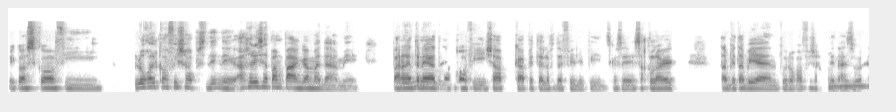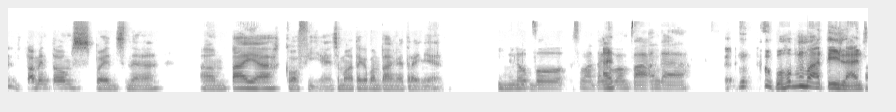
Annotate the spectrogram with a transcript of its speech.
because coffee, local coffee shops din eh. Actually, sa Pampanga, madami. Parang ito na yata Mm. yung coffee shop capital of the Philippines. Kasi sa Clark, tabi-tabi yan, puro coffee shop din as well. Mm. Tom and Tom's, Pweds na, um, Paya Coffee. Ayan, sa mga taga Pampanga, try niya yan. Hello po sa mga taga At- Pampanga. Wow, bumati, Lance.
